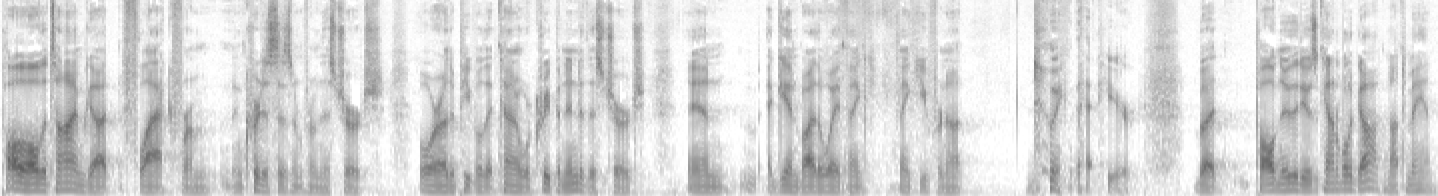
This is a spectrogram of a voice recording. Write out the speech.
Paul all the time got flack from and criticism from this church or other people that kind of were creeping into this church. And again, by the way, thank thank you for not doing that here. But Paul knew that he was accountable to God, not to man.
